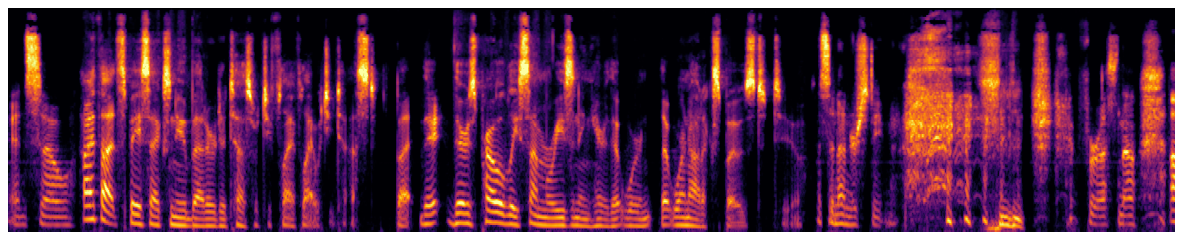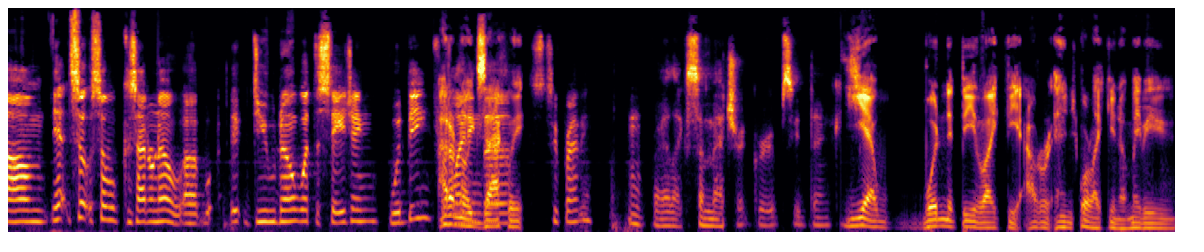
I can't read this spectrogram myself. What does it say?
and so I thought SpaceX knew better to test what you fly, fly what you test. But there, there's probably some reasoning here that we're that we're not exposed to. That's an understatement for us now. Um, yeah. So, so because I don't know, uh, do you know what the staging would be? for I don't know exactly. Super heavy. Probably like symmetric groups, you'd think. Yeah, wouldn't it be like the outer end or like you know maybe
